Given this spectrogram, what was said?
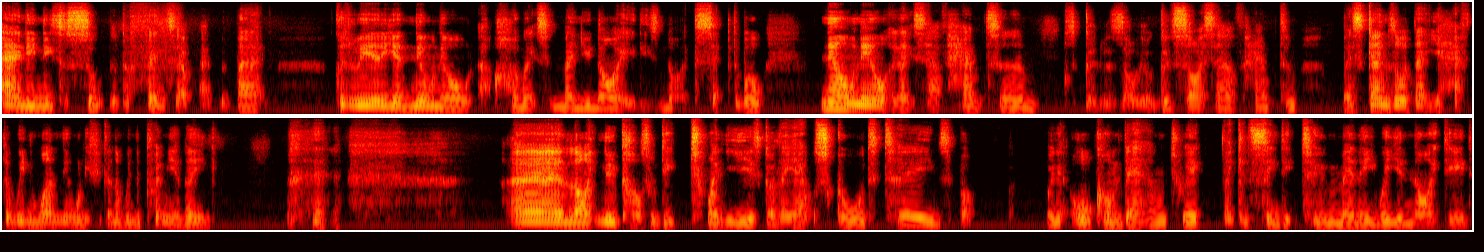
and he needs to sort the defence out at the back. Because really, a nil-nil at home against Man United is not acceptable. Nil-nil against Southampton, it's a good result, a good size Southampton. But it's games like that, you have to win 1-0 if you're going to win the Premier League. and like Newcastle did 20 years ago, they outscored teams, but when it all come down to it, they conceded too many. Were United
